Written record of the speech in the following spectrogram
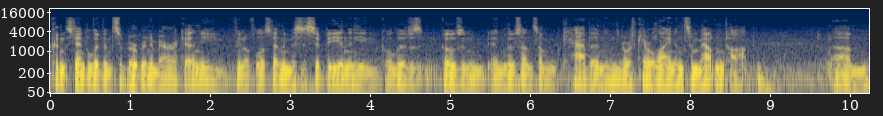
couldn't stand to live in suburban America, and he you know floats down the Mississippi, and then he go lives goes and, and lives on some cabin in North Carolina on some mountaintop. Um,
